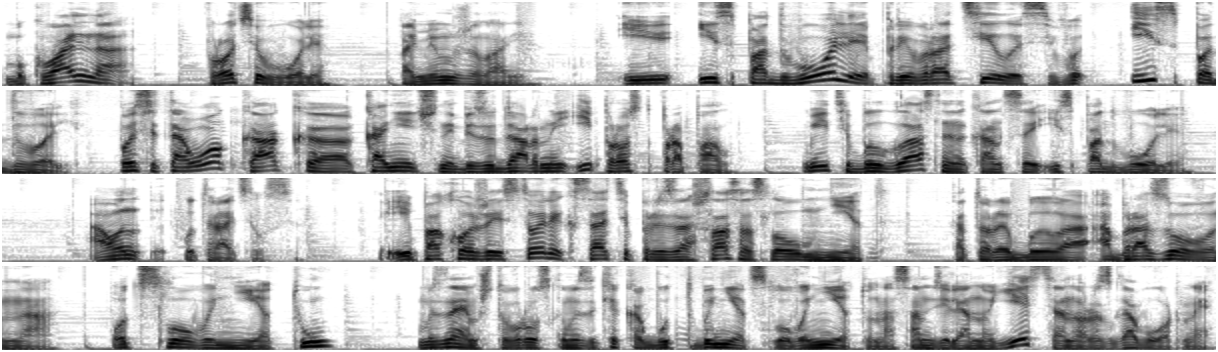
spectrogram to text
буквально против воли, помимо желания. И из-под воли превратилось в «исподволь» после того, как э, конечный безударный «и» просто пропал. Видите, был гласный на конце «из-под воли», а он утратился. И похожая история, кстати, произошла со словом «нет», которое было образовано от слова «нету». Мы знаем, что в русском языке как будто бы нет слова «нету». На самом деле оно есть, оно разговорное.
